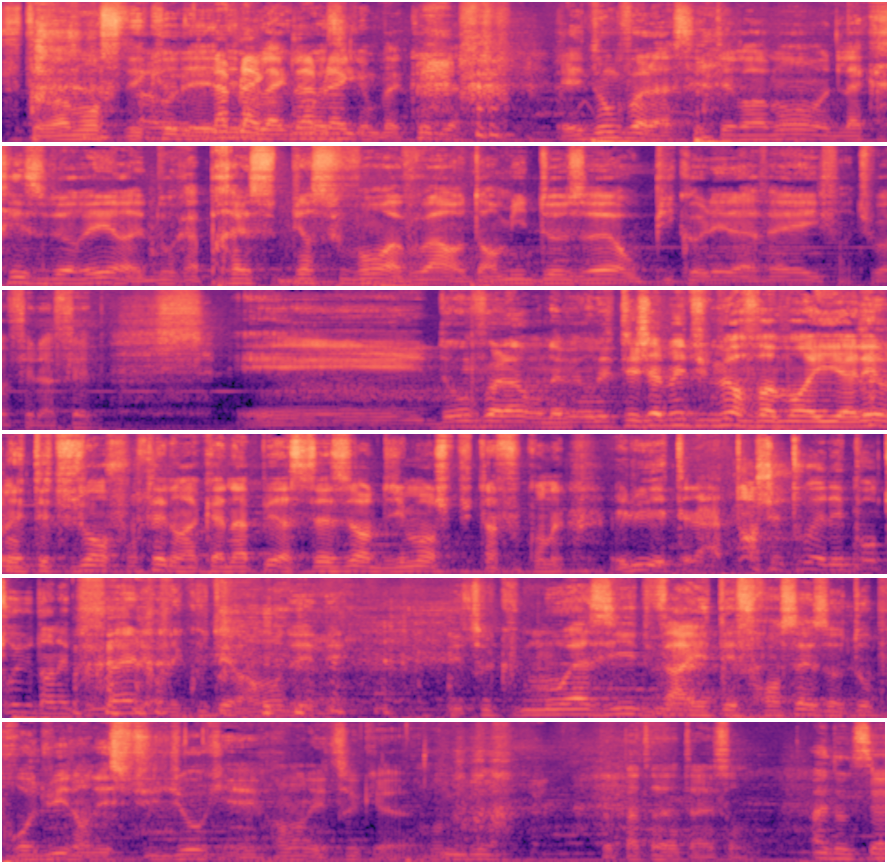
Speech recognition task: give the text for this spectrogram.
C'était vraiment, c'était que Ah oui, des, la des blague, blagues la moisies, blague. bah, que de la- Et donc voilà, c'était vraiment de la crise de rire. Et donc après, bien souvent, avoir dormi deux heures ou picolé la veille, enfin tu vois, fait la fête. Et donc voilà, on avait, on n'était jamais d'humeur vraiment à y aller, on était toujours enfoncé dans un canapé à 16h le dimanche, putain, faut qu'on. Et lui il était là, attends, j'ai trouvé des bons trucs dans les poubelles. Et on écoutait vraiment des, des- des trucs moisis de variétés françaises autoproduits dans des studios qui avaient vraiment des trucs euh, pas très intéressants. Ah, donc ça,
